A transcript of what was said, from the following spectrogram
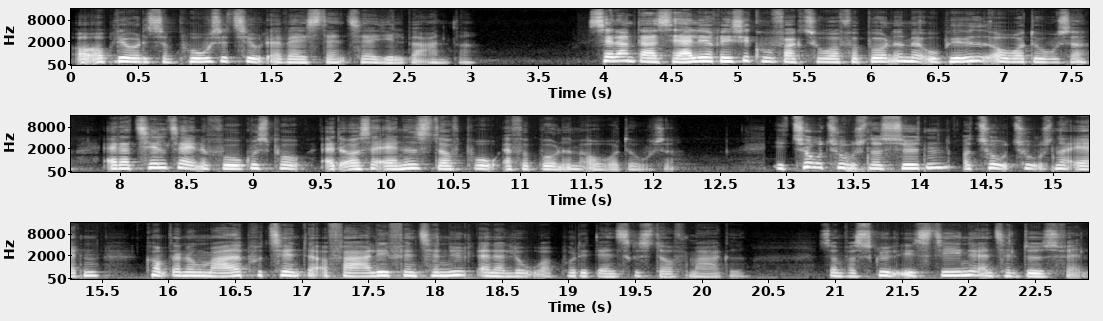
og oplever det som positivt at være i stand til at hjælpe andre. Selvom der er særlige risikofaktorer forbundet med opioidoverdoser, er der tiltagende fokus på, at også andet stofbrug er forbundet med overdoser. I 2017 og 2018 kom der nogle meget potente og farlige fentanylanaloger på det danske stofmarked, som var skyld i et stigende antal dødsfald,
